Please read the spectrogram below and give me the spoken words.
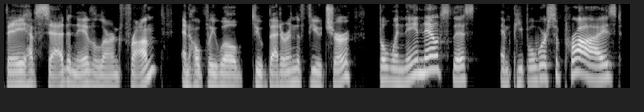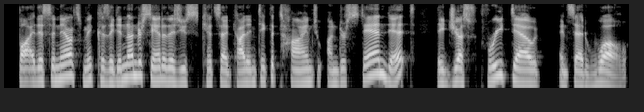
they have said and they have learned from, and hopefully will do better in the future. But when they announced this and people were surprised, by this announcement because they didn't understand it, as you said, Kai didn't take the time to understand it. They just freaked out and said, Whoa,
